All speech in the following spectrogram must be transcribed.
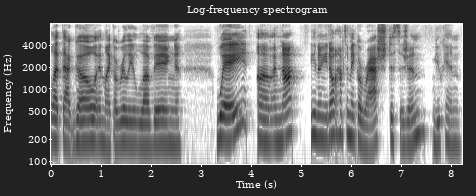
let that go in like a really loving way. Um, I'm not, you know, you don't have to make a rash decision. You can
